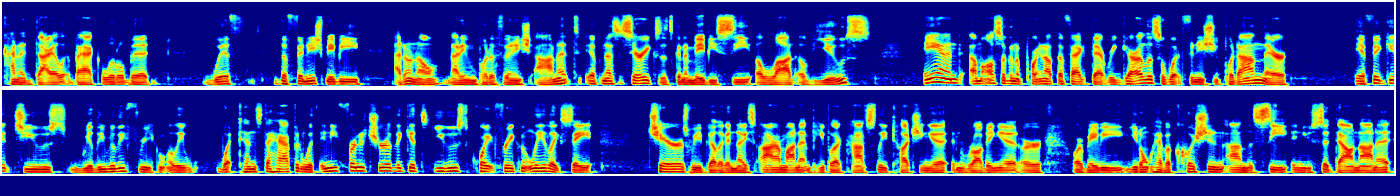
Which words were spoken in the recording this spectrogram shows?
kind of dial it back a little bit with the finish. Maybe I don't know, not even put a finish on it if necessary, because it's going to maybe see a lot of use. And I'm also going to point out the fact that regardless of what finish you put on there, if it gets used really, really frequently, what tends to happen with any furniture that gets used quite frequently, like say chairs where you've got like a nice arm on it and people are constantly touching it and rubbing it, or or maybe you don't have a cushion on the seat and you sit down on it.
